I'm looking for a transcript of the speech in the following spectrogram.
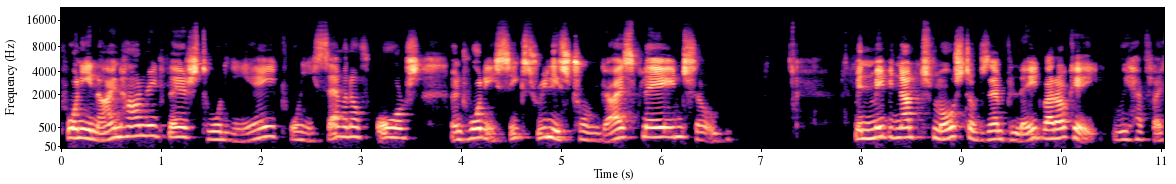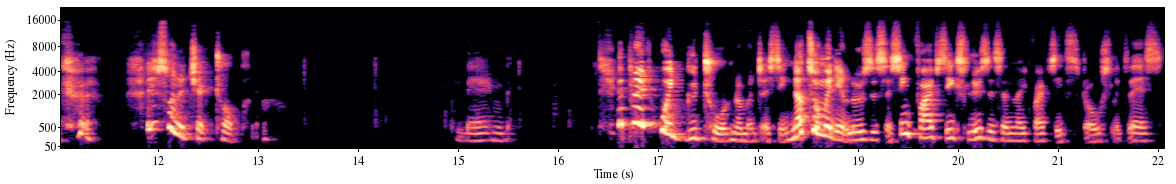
2900 players 28 27 of course and 26 really strong guys played so i mean maybe not most of them played but okay we have like i just want to check top Bam. I played quite good tournament, I think. Not so many losses. I think 5-6 losses and like 5-6 draws like this.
